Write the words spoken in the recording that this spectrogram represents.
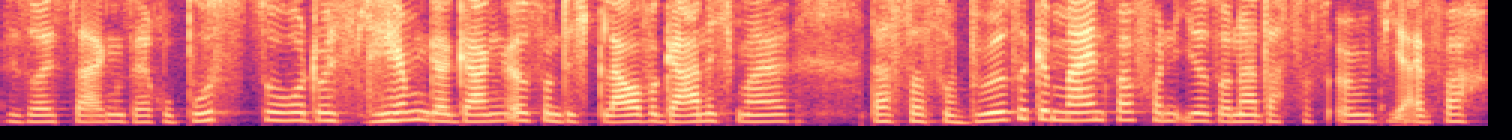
wie soll ich sagen, sehr robust so durchs Leben gegangen ist und ich glaube gar nicht mal, dass das so böse gemeint war von ihr, sondern dass das irgendwie einfach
